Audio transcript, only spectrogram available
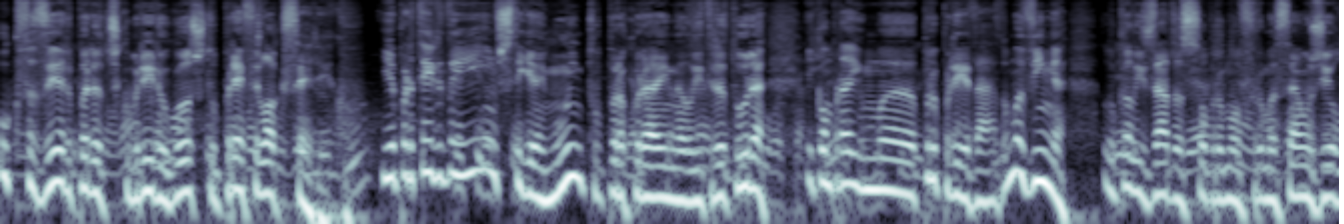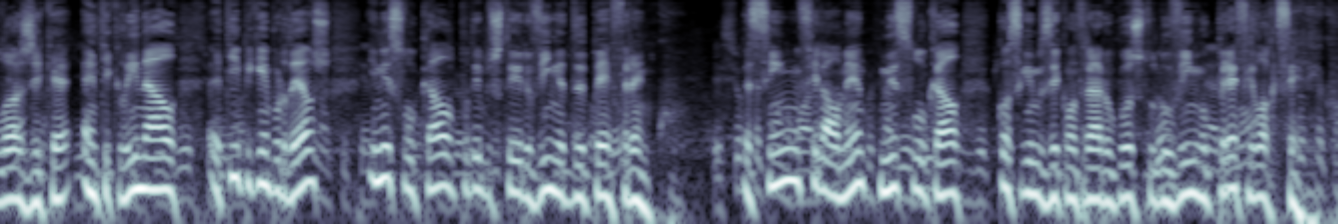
O que fazer para descobrir o gosto pré-filoxérico? E a partir daí investiguei muito, procurei na literatura e comprei uma propriedade, uma vinha, localizada sobre uma formação geológica anticlinal, atípica em Bordeaux, e nesse local podemos ter vinha de pé franco. Assim, finalmente, nesse local, conseguimos encontrar o gosto do vinho pré-filoxérico.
